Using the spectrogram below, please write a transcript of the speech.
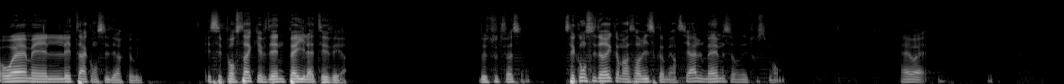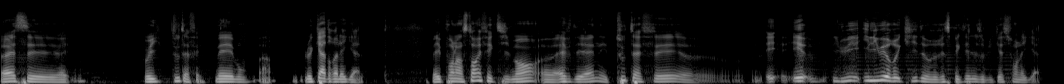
Ouais, mais l'État considère que oui. Et c'est pour ça qu'FDN paye la TVA. De toute façon. C'est considéré comme un service commercial, même si on est tous membres. Eh ouais. Ouais, c'est. Oui, tout à fait. Mais bon, ben, le cadre légal. Mais pour l'instant, effectivement, euh, FDN est tout à fait. Euh, il lui est requis de respecter les obligations légales.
